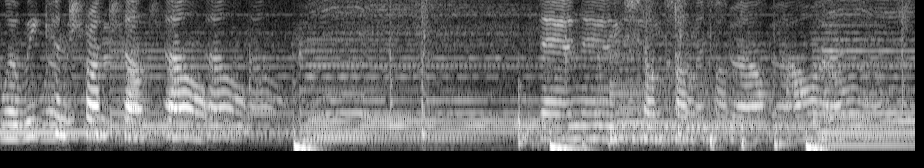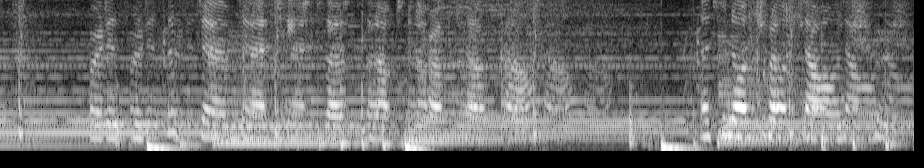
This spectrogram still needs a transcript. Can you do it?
where we can trust ourselves, then we shall come into our power. For it is the system that teaches us not to trust ourselves and to not trust our own truth.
